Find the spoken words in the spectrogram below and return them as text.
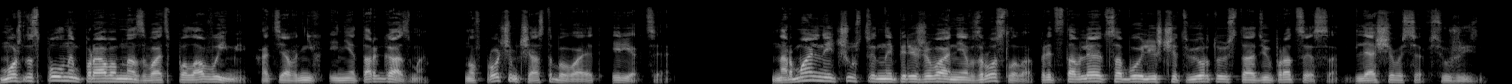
можно с полным правом назвать половыми, хотя в них и нет оргазма, но, впрочем, часто бывает эрекция. Нормальные чувственные переживания взрослого представляют собой лишь четвертую стадию процесса, длящегося всю жизнь.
